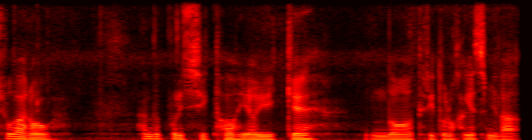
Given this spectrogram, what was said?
추가로 한두 뿌리씩 더 여유 있게 넣어 드리도록 하겠습니다.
